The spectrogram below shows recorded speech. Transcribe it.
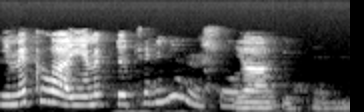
Yemek var. Yemek dökülüyor mu sonra? Ya kesin.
